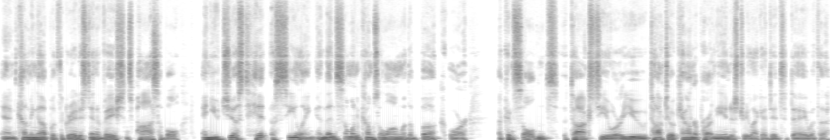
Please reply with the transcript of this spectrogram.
and coming up with the greatest innovations possible. And you just hit a ceiling, and then someone comes along with a book or a consultant talks to you, or you talk to a counterpart in the industry, like I did today with a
